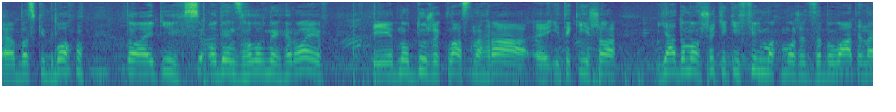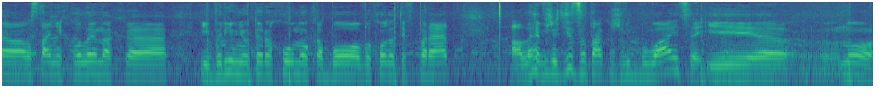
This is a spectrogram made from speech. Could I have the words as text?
е, баскетбол, то якийсь один з головних героїв. І ну дуже класна гра. е, І такий, що я думав, що тільки в фільмах можуть забивати на останніх хвилинах е, і вирівнювати рахунок або виходити вперед. Але в житті це також відбувається, і е, ну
